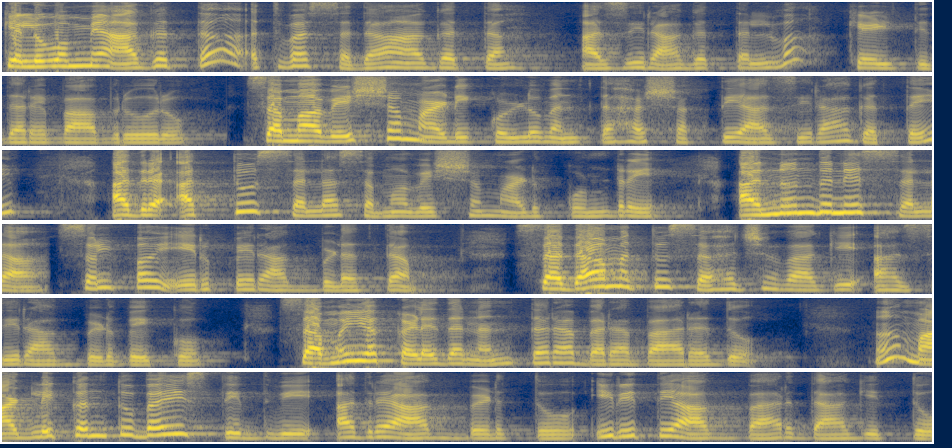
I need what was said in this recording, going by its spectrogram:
ಕೆಲವೊಮ್ಮೆ ಆಗತ್ತಾ ಅಥವಾ ಸದಾ ಆಗತ್ತಾ? ಅಜೀರ್ ಆಗತ್ತಲ್ವಾ? ಕೇಳ್ತಿದ್ದಾರೆ ಬಾಬ್ರೂರು. ಸಮಾವೇಶ ಮಾಡಿಕೊಳ್ಳುವಂತಹ ಶಕ್ತಿ ಹಾಜಿರಾಗತ್ತೆ ಆದ್ರೆ ಹತ್ತು ಸಲ ಸಮಾವೇಶ ಮಾಡಿಕೊಂಡ್ರೆ ಹನ್ನೊಂದನೇ ಸಲ ಸ್ವಲ್ಪ ಏರುಪೇರಾಗ್ಬಿಡತ್ತ. ಸದಾ ಮತ್ತು ಸಹಜವಾಗಿ ಹಾಜಿರಾಗ್ಬಿಡ್ಬೇಕು ಸಮಯ ಕಳೆದ ನಂತರ ಬರಬಾರದು. ಮಾಡ್ಲಿಕ್ಕಂತೂ ಬಯಸ್ತಿದ್ವಿ, ಆದ್ರೆ ಆಗ್ಬಿಡ್ತು. ಈ ರೀತಿ ಆಗ್ಬಾರ್ದಾಗಿತ್ತು.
